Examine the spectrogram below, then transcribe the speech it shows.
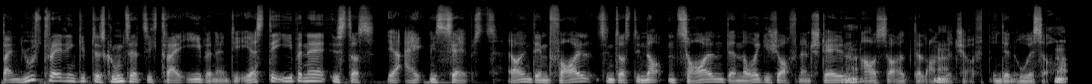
bei News Trading gibt es grundsätzlich drei Ebenen. Die erste Ebene ist das Ereignis selbst. Ja, in dem Fall sind das die nackten Zahlen der neu geschaffenen Stellen außerhalb der Landwirtschaft in den USA.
